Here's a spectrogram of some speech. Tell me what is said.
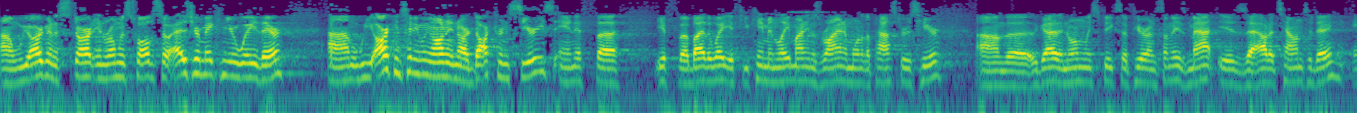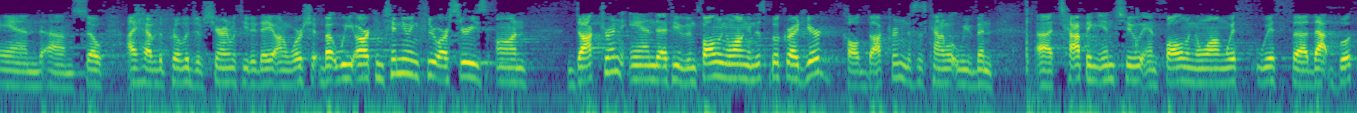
um, we are going to start in Romans 12. So as you're making your way there, um, we are continuing on in our doctrine series. And if, uh, if uh, by the way, if you came in late, my name is Ryan. I'm one of the pastors here. Um, the, the, guy that normally speaks up here on Sundays, Matt, is out of town today, and um, so I have the privilege of sharing with you today on worship. But we are continuing through our series on doctrine, and if you've been following along in this book right here called Doctrine, this is kind of what we've been uh, tapping into and following along with with uh, that book.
